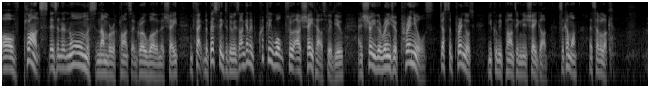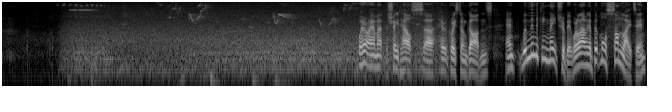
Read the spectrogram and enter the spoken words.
of plants, there's an enormous number of plants that grow well in the shade. In fact, the best thing to do is I'm going to quickly walk through our shade house with you and show you the range of perennials, just the perennials you could be planting in your shade garden. So come on, let's have a look. Well, here I am at the shade house uh, here at Greystone Gardens, and we're mimicking nature a bit. We're allowing a bit more sunlight in,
